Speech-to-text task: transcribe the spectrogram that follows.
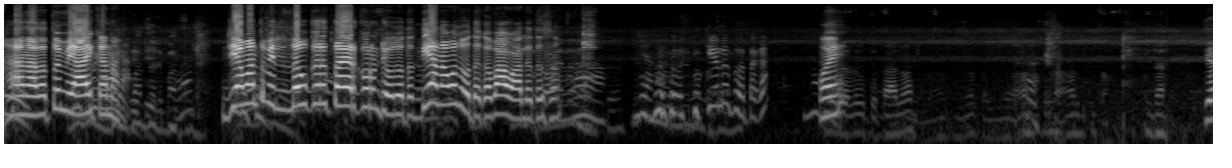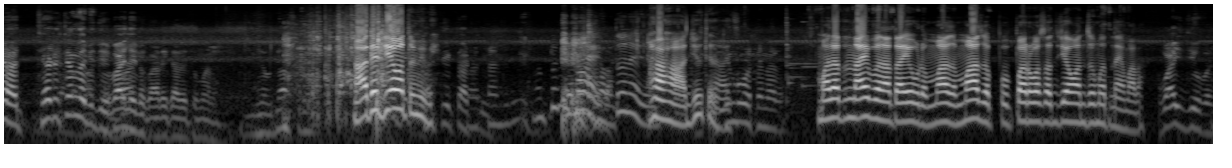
हा. ना. आता तुम्ही ऐका ना. जेवण तुम्ही लवकरच तयार करून ठेवलं होतं. देणावच होतं का? भाव आलं तसं. केलंच होतं का? होय? ते थेडे त्यांना बी दे बायला बी गाडी काय तुम्हाला? हा ते जेवा तुम्ही बी. तुम्ही नाही तू नाही हा हा जेवते ना. आज. मला तर नाही आता एवढं. माझं माझं प- परवासात जेवण जमत नाही मला. जीव बाई.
